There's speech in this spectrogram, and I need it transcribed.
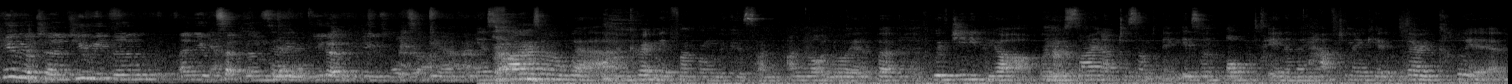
here are your terms, you read them and you Yeah. accept them, So- or you don't use WhatsApp. Yeah, as far as I'm aware, and correct me if I'm wrong because I'm, I'm not a lawyer, but with GDPR, when you sign up to something, it's an opt-in and they have to make it very clear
